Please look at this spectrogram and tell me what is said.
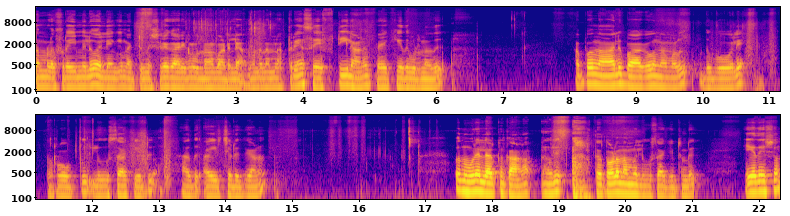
നമ്മൾ ഫ്രെയിമിലോ അല്ലെങ്കിൽ മറ്റു മെഷീനോ കാര്യങ്ങളോ ഉണ്ടാകാൻ പാടില്ല. അതുകൊണ്ട് നമ്മൾ അത്രയും സേഫ്റ്റിയിലാണ് പാക്ക് ചെയ്ത് വിടുന്നത്. അപ്പോൾ നാല് ഭാഗവും നമ്മൾ ഇതുപോലെ റോപ്പ് ലൂസാക്കിയിട്ട് അത് അഴിച്ചെടുക്കുകയാണ്. അപ്പോൾ നൂൽ എല്ലാവർക്കും കാണാം. നൂൽ ഇത്രത്തോളം നമ്മൾ ലൂസാക്കിയിട്ടുണ്ട്. ഏകദേശം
